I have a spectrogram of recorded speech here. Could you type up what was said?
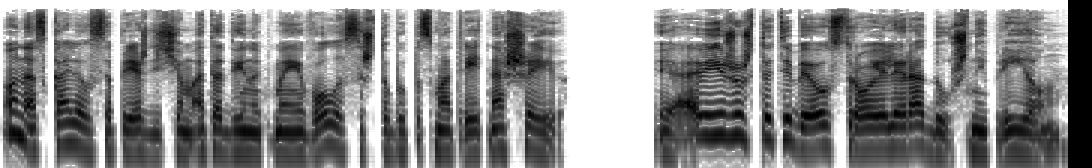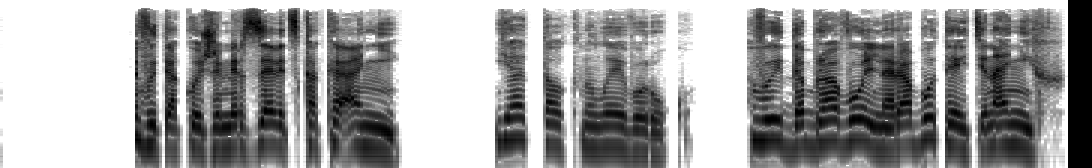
Он оскалился, прежде чем отодвинуть мои волосы, чтобы посмотреть на шею. Я вижу, что тебе устроили радушный прием. Вы такой же мерзавец, как и они. Я оттолкнула его руку. Вы добровольно работаете на них.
